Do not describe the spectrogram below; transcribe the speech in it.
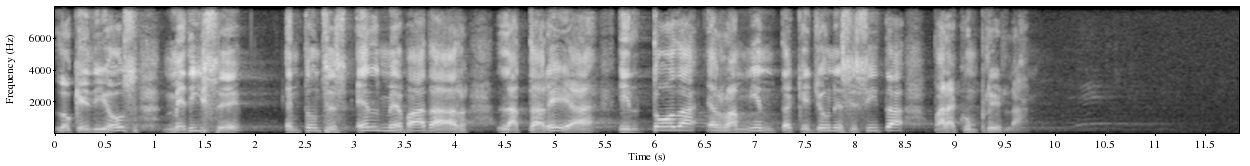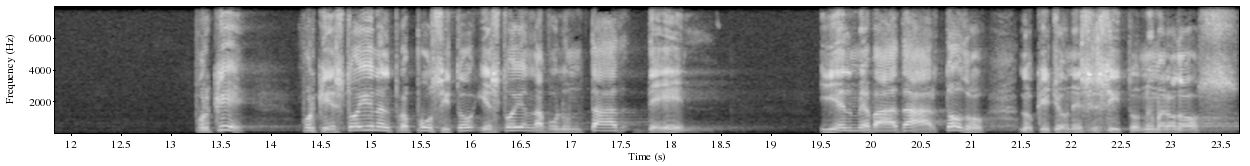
lo que Dios me dice, entonces Él me va a dar la tarea y toda herramienta que yo necesita para cumplirla. ¿Por qué? Porque estoy en el propósito y estoy en la voluntad de Él. Y Él me va a dar todo lo que yo necesito. Número dos,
